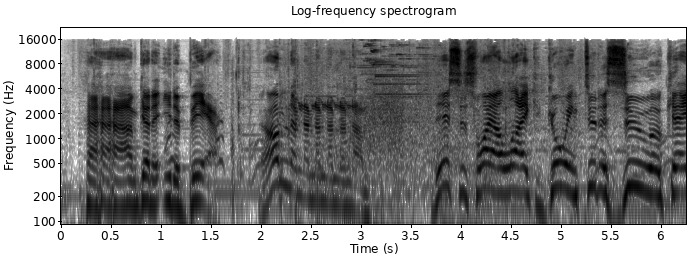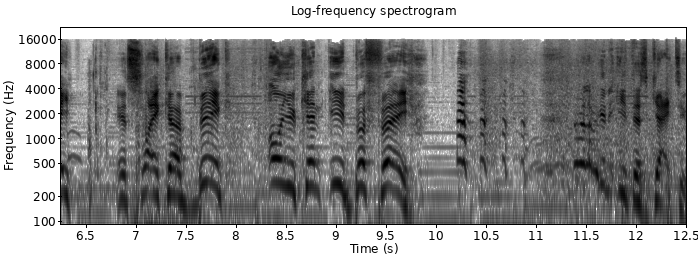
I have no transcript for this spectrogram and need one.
I'm gonna eat a bear. Om nom nom nom nom nom nom. This is why I like going to the zoo, okay? It's like a big all-you-can-eat buffet. well, I'm gonna eat this guy too.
